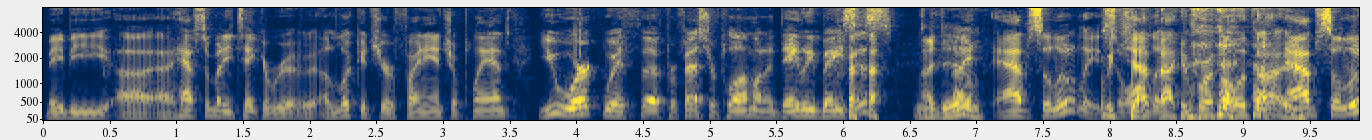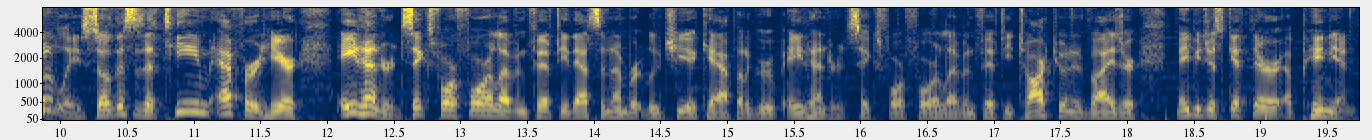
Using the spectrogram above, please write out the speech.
maybe uh, have somebody take a, re- a look at your financial plans, you work with uh, Professor Plum on a daily basis. I do. Right? Absolutely. We So all chat the- back and forth all the time. Absolutely. So this is a team effort here. 800 644 1150. That's the number at Lucia Capital Group. 800 644 1150. Talk to an advisor. Maybe just get their opinion.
